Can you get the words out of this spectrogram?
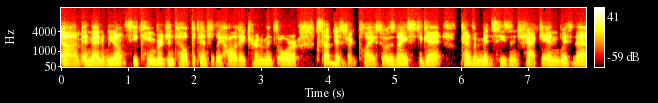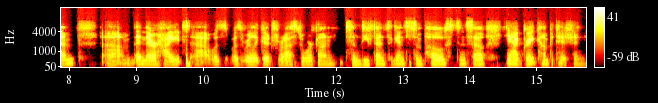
Um, and then we don't see Cambridge until potentially holiday tournaments or sub district play. So it was nice to get kind of a mid season check in with them. Um, and their height uh, was was really good for us to work on some defense against some posts. And so, yeah, great competition.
